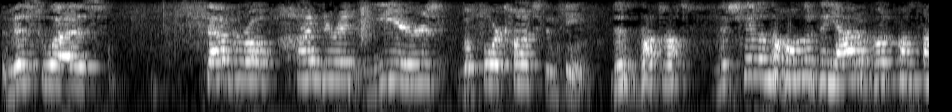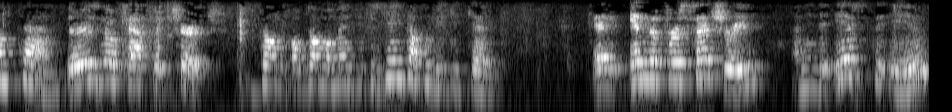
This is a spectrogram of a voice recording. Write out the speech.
this was several hundred years before Constantine. Dus dat was verschillende honderden jaren voor Constantijn. There is no Catholic Church. Dan, op dat moment is er geen katholieke kerk. And in the first century, En in de eerste eeuw,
